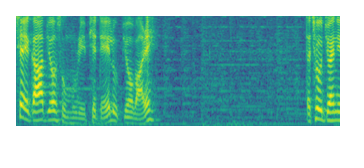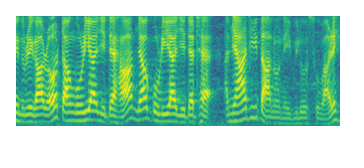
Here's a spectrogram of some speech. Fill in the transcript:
ချဲ့ကားပြောဆိုမှုတွေဖြစ်တယ်လို့ပြောပါတယ်။တချို့ကျွမ်းကျင်သူတွေကတော့တောင်ကိုရီးယားရေတပ်ဟာမြောက်ကိုရီးယားရေတပ်ထက်အများကြီးတာလွန်နေပြီလို့ဆိုပါတယ်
